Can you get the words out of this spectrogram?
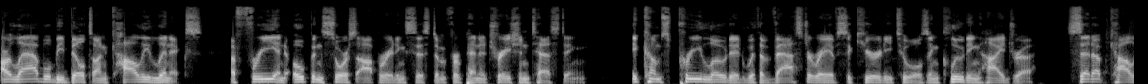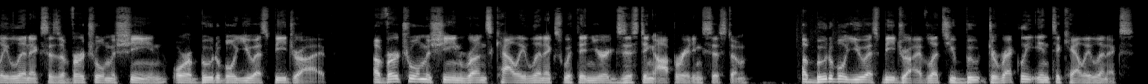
Our lab will be built on Kali Linux, a free and open source operating system for penetration testing. It comes pre-loaded with a vast array of security tools, including Hydra. Set up Kali Linux as a virtual machine or a bootable USB drive. A virtual machine runs Kali Linux within your existing operating system. A bootable USB drive lets you boot directly into Kali Linux.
